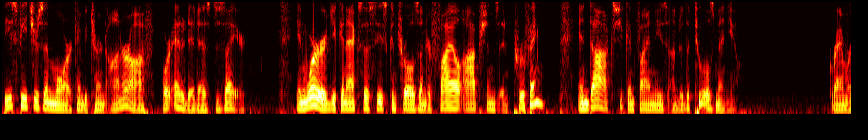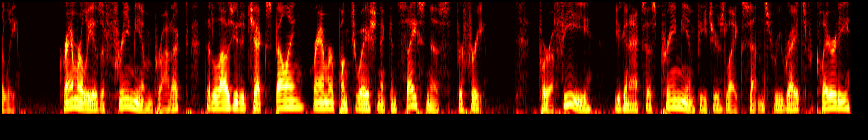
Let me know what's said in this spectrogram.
These features and more can be turned on or off or edited as desired. In Word, you can access these controls under File, Options, and Proofing. In Docs, you can find these under the Tools menu. Grammarly. Grammarly is a freemium product that allows you to check spelling, grammar, punctuation, and conciseness for free. For a fee, you can access premium features like sentence rewrites for clarity,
